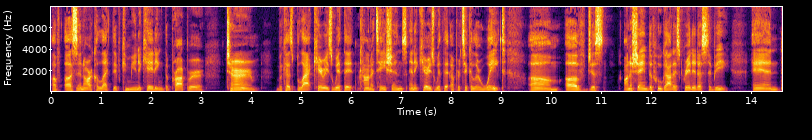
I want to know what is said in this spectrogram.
of us in our collective communicating the proper term because black carries with it connotations and it carries with it a particular weight um, of just unashamed of who God has created us to be. And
